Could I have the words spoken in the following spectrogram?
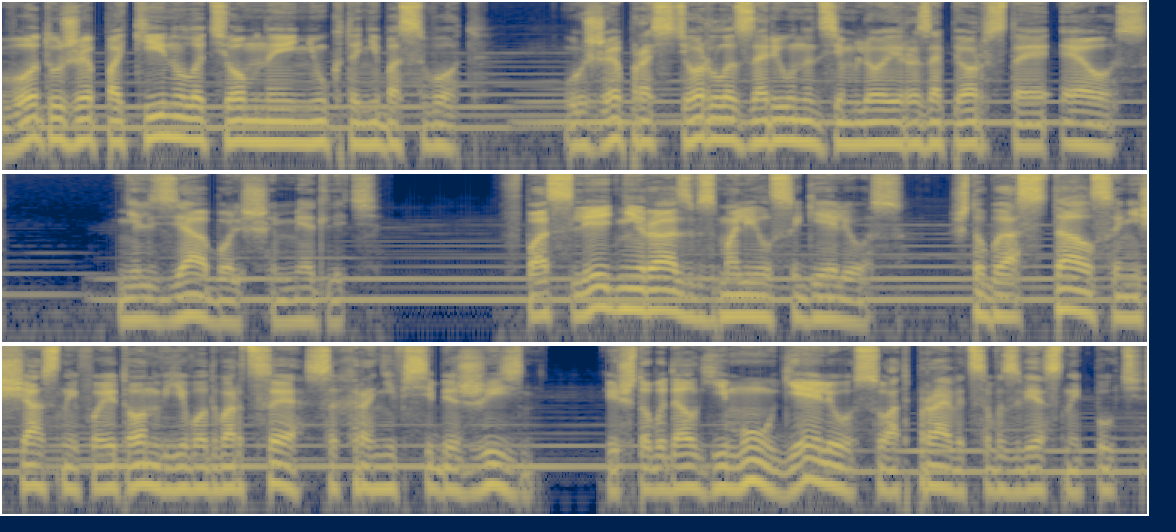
Вот уже покинула темная нюкта небосвод — уже простерла зарю над землей разоперстая Эос. Нельзя больше медлить. В последний раз взмолился Гелиос, чтобы остался несчастный Фаэтон в его дворце, сохранив себе жизнь, и чтобы дал ему, Гелиосу, отправиться в известный путь.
